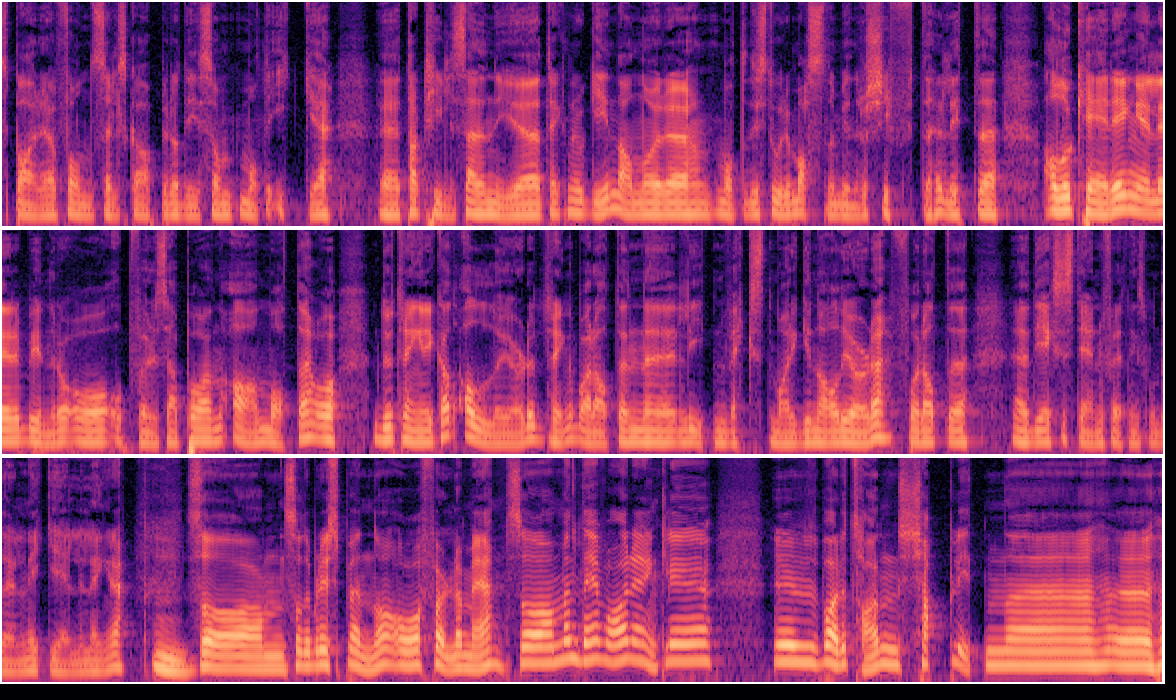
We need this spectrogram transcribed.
spare fondsselskaper og de som på en måte ikke uh, tar til seg den nye teknologien. Da, når uh, på en måte de store massene begynner å skifte litt allokering eller begynner å, oppføre seg på en annen måte. Og du trenger ikke at alle gjør det, du trenger bare at en liten vekstmarginal gjør det for at de eksisterende forretningsmodellene ikke gjelder lenger. Mm. Så, så det blir spennende å følge med. Så, men det var egentlig uh, Bare ta en kjapp liten uh,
